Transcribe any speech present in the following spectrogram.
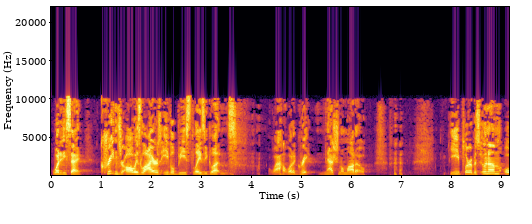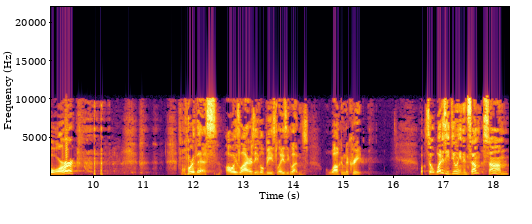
what did he say? Cretans are always liars, evil beasts, lazy gluttons. Wow, what a great national motto. e pluribus unum or, or this. Always liars, evil beasts, lazy gluttons. Welcome to Crete. So what is he doing? And some, some,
